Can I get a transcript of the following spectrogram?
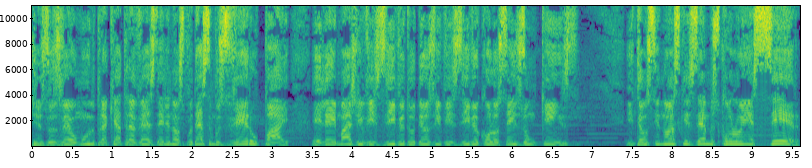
Jesus veio ao mundo para que através dele nós pudéssemos ver o Pai. Ele é a imagem visível do Deus invisível, Colossenses 1,15. Então, se nós quisermos conhecer,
